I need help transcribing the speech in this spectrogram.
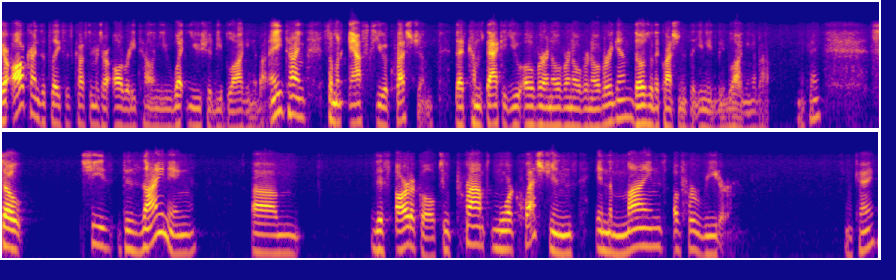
there are all kinds of places customers are already telling you what you should be blogging about. Anytime someone asks you a question that comes back at you over and over and over and over again those are the questions that you need to be blogging about okay? So she's designing um, this article to prompt more questions in the minds of her reader Okay?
